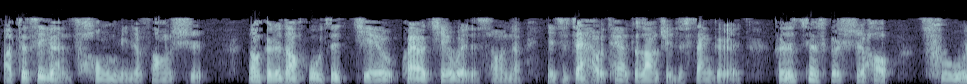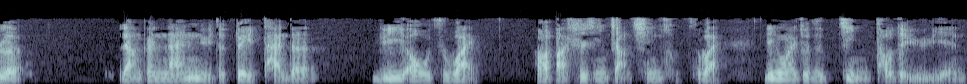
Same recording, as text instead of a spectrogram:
啊，这是一个很聪明的方式。那可是到故事结快要结尾的时候呢，也是在 hotel 的 lounge 这三个人，可是这个时候除了两个男女的对谈的 VO 之外。啊，把事情讲清楚之外，另外就是镜头的语言，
